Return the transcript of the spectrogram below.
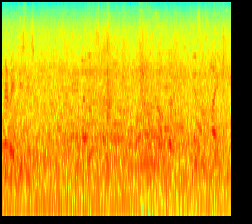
affected by this disease. This is like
